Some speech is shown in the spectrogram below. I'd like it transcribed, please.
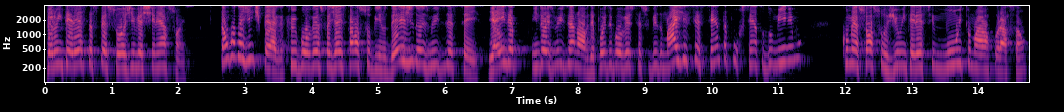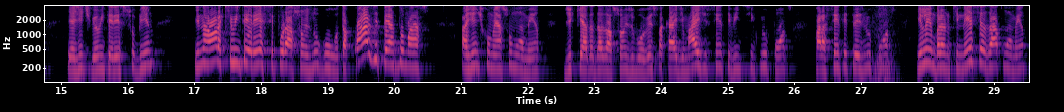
pelo interesse das pessoas de investir em ações. Então, quando a gente pega que o Ibovespa já estava subindo desde 2016 e ainda em 2019, depois do Ibovespa ter subido mais de 60% do mínimo, começou a surgir um interesse muito maior por ação e a gente vê o interesse subindo. E na hora que o interesse por ações no Google está quase perto do máximo, a gente começa um momento de queda das ações do Ibovespa, cai de mais de 125 mil pontos para 103 mil pontos. E lembrando que nesse exato momento,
